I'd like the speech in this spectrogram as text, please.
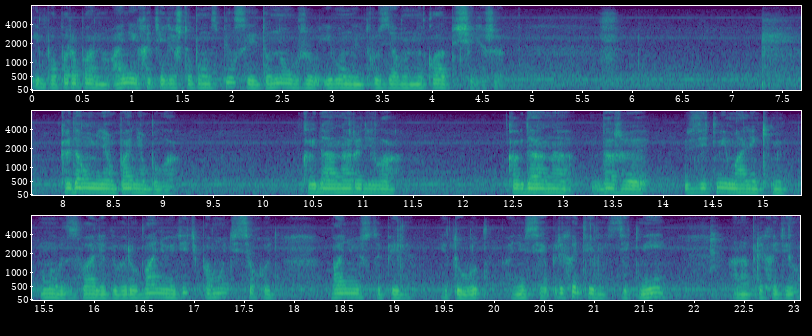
Им по барабану. Они хотели, чтобы он спился, и давно уже его и друзья вон на кладбище лежат. Когда у меня баня была, когда она родила, когда она даже с детьми маленькими мы звали, говорю, баню идите, помойтесь хоть. Баню уступили. Идут, они все приходили, с детьми она приходила.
